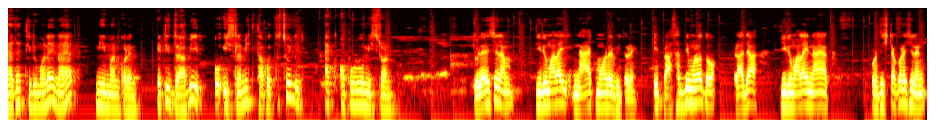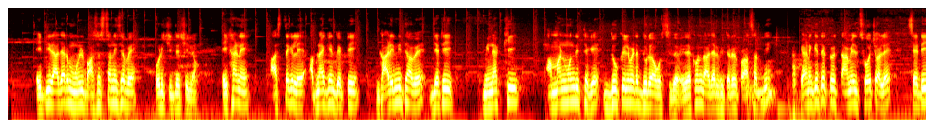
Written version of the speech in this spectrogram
রাজা তিরুমালাই নায়ক নির্মাণ করেন। এটি দ্রাবিড় ও ইসলামিক স্থাপত্যশৈলীর এক অপূর্ব মিশ্রণ। চলে এসেছিলাম তিরুমালাই নায়ক মহলের ভিতরে। এই প্রাসাদটি মূলত রাজা তিরুমালাই নায়ক প্রতিষ্ঠা করেছিলেন। এটি রাজার মূল বাসস্থান হিসেবে পরিচিত ছিল। এখানে আসতে গেলে আপনাকে কিন্তু একটি গাড়ি নিতে হবে, যেটি মীনাক্ষী আম্মান মন্দির থেকে দু কিলোমিটার দূরে অবস্থিত। দেখুন রাজার ভিতরের প্রাসাদটি। এখানে কিন্তু একটু তামিল শো চলে। সেটি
